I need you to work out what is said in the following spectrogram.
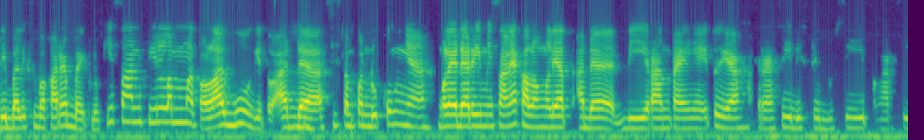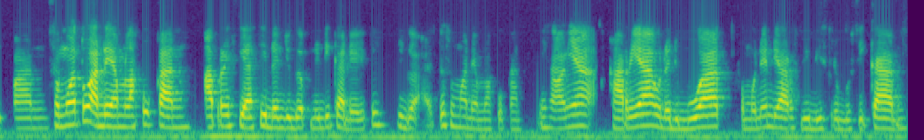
di balik sebuah karya baik lukisan, film atau lagu gitu, ada hmm. sistem pendukungnya. Mulai dari misalnya kalau ngelihat ada di rantainya itu ya, kreasi, distribusi, pengarsipan, semua tuh ada yang melakukan apresiasi dan juga pendidikan ya itu juga itu semua ada yang melakukan. Misalnya karya udah dibuat, kemudian dia harus didistribusikan.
